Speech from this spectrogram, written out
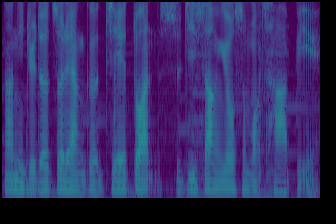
那你觉得这两个阶段实际上有什么差别？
